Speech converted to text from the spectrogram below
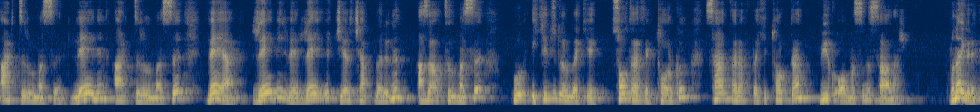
arttırılması, L'nin arttırılması veya R1 ve R3 yarıçaplarının azaltılması bu ikinci durumdaki sol taraftaki torkun sağ taraftaki torktan büyük olmasını sağlar. Buna göre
